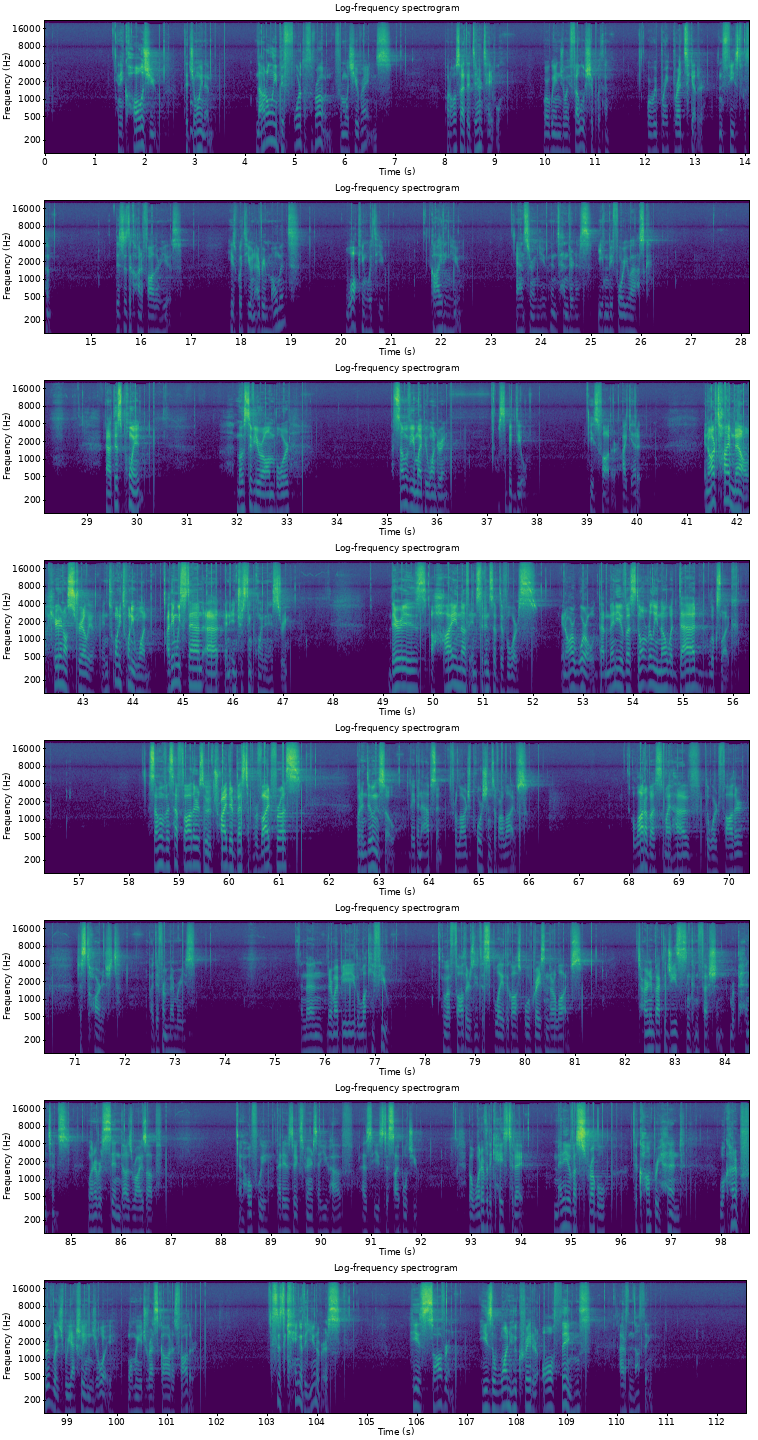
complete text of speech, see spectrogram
And He calls you to join Him, not only before the throne from which He reigns, but also at the dinner table where we enjoy fellowship with Him, where we break bread together and feast with Him. This is the kind of Father He is. He's with you in every moment, walking with you, guiding you, answering you in tenderness, even before you ask. Now, at this point, most of you are on board, but some of you might be wondering what's the big deal? He's Father. I get it. In our time now, here in Australia, in 2021, I think we stand at an interesting point in history. There is a high enough incidence of divorce in our world that many of us don't really know what dad looks like. Some of us have fathers who have tried their best to provide for us, but in doing so, they've been absent for large portions of our lives. A lot of us might have the word father just tarnished by different memories. And then there might be the lucky few who have fathers who display the gospel of grace in their lives, turning back to Jesus in confession, repentance, whenever sin does rise up. And hopefully, that is the experience that you have as He's discipled you. But whatever the case today, many of us struggle to comprehend what kind of privilege we actually enjoy when we address God as Father. This is the King of the universe. He is sovereign. He's the one who created all things out of nothing.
